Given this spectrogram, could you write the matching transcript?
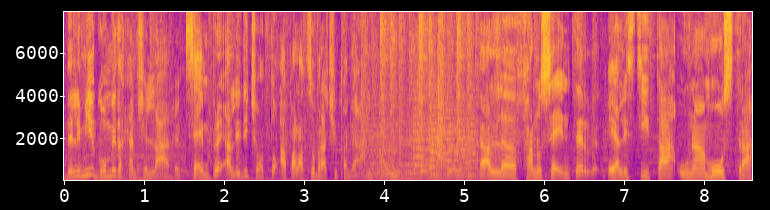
delle mie gomme da cancellare, sempre alle 18 a Palazzo Bracci Pagani. Al Fano Center è allestita una mostra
